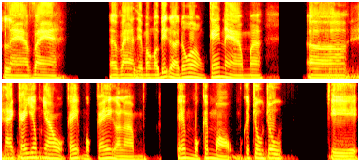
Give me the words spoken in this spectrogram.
là và. Và thì mọi người biết rồi đúng không? Cái nào mà uh, hai cái giống nhau cái một cái gọi là cái một cái một một cái chu chu thì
